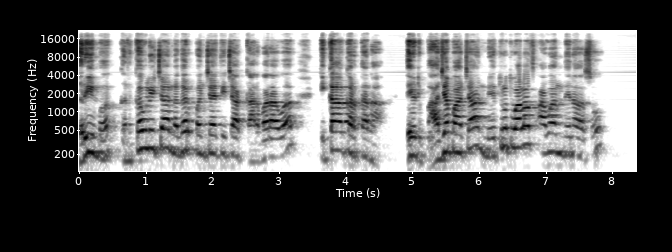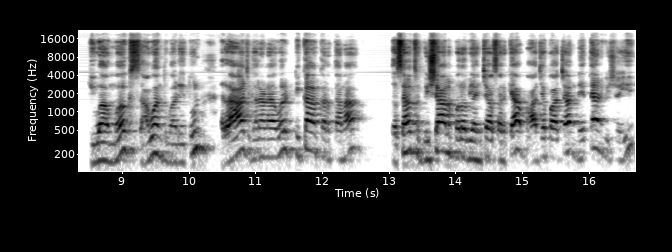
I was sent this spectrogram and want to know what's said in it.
तरी मग कणकवलीच्या नगरपंचायतीच्या कारभारावर टीका करताना थेट भाजपाच्या नेतृत्वालाच आव्हान देणं असो किंवा मग सावंतवाडीतून राजघराण्यावर टीका करताना तसाच विशाल परब यांच्यासारख्या भाजपाच्या नेत्यांविषयी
